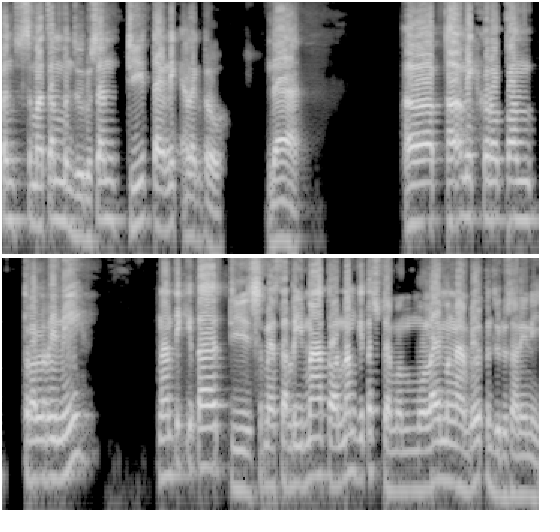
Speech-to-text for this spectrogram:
pen- semacam penjurusan di teknik elektro. Nah eh, kalau microcontroller ini nanti kita di semester 5 atau 6 kita sudah memulai mengambil penjurusan ini.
